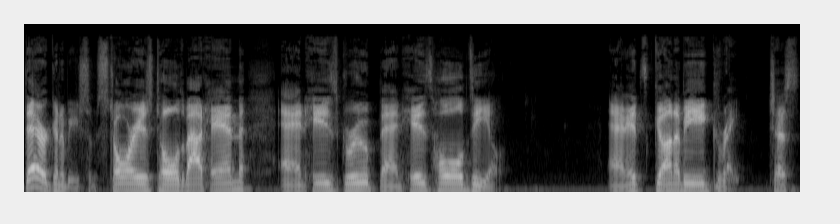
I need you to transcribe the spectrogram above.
there are gonna be some stories told about him and his group and his whole deal. And it's gonna be great. Just,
